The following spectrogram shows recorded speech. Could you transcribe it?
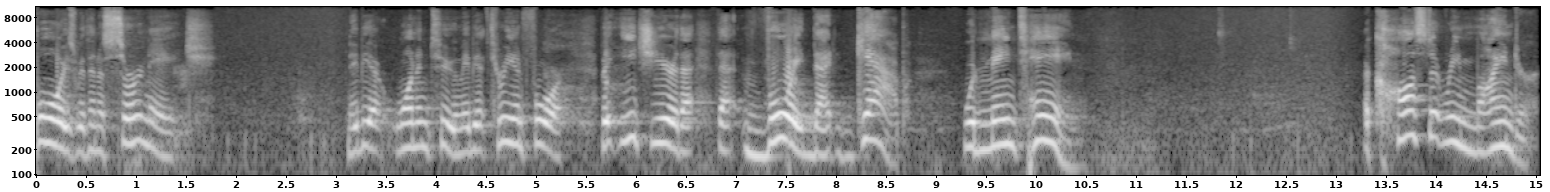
boys within a certain age, maybe at one and two, maybe at three and four, but each year that, that void, that gap would maintain. A constant reminder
